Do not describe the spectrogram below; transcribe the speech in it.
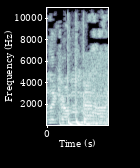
Like I'm mad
